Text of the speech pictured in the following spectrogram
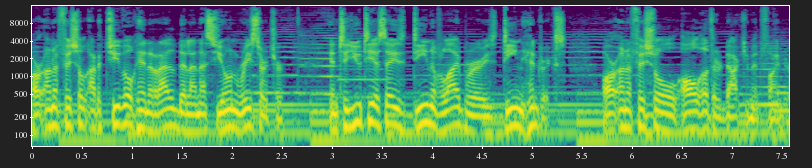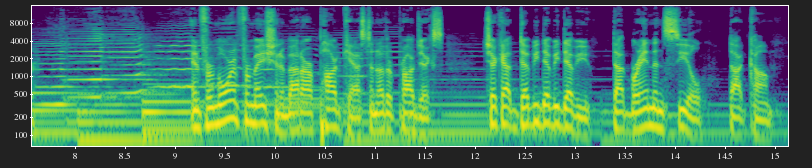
our unofficial Archivo General de la Nación researcher, and to UTSA's Dean of Libraries, Dean Hendrix, our unofficial all other document finder. And for more information about our podcast and other projects, check out www.brandonseale.com.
